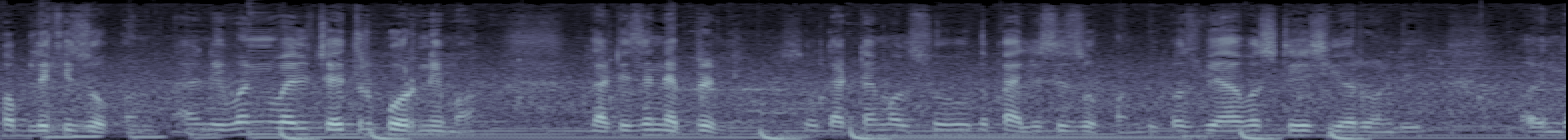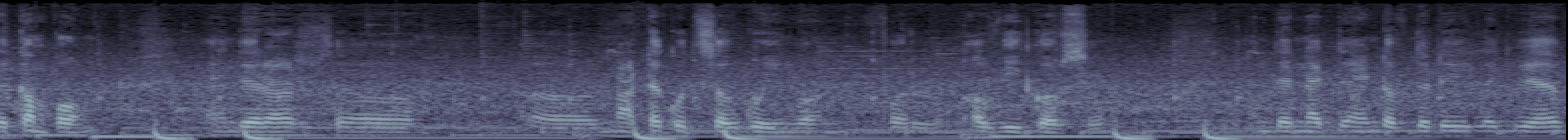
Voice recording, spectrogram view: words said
public is open, and even while Chaitra Purnima, that is in April, so that time also the palace is open because we have a stage here only uh, in the compound, and there are uh, uh, Natak going on for a week or so, and then at the end of the day, like we have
